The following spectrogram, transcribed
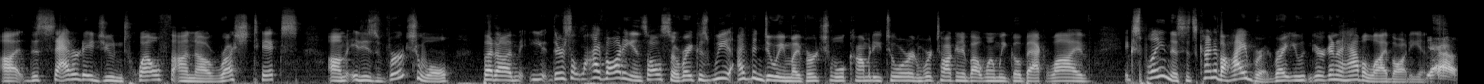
uh, this Saturday, June 12th on uh, Rush Tix. Um, it is virtual. But um, you, there's a live audience also, right? Because we, I've been doing my virtual comedy tour, and we're talking about when we go back live. Explain this. It's kind of a hybrid, right? You, you're going to have a live audience. Yeah.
